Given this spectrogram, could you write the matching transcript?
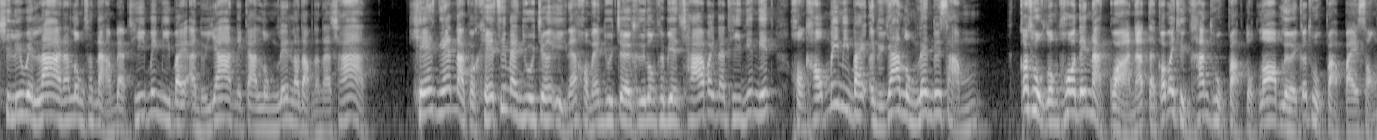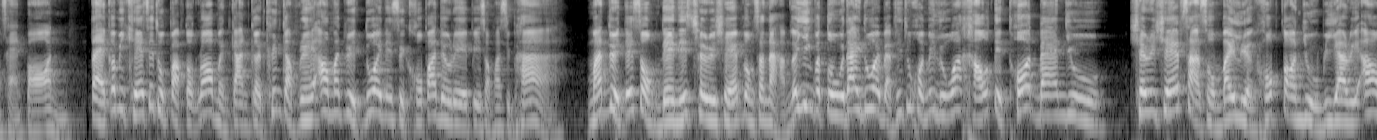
ชิลิเวลล่านะลงสนามแบบที่ไม่มีใบอนุญาตในการลงเล่นระดับนานาชาติ เคสเนี้ยหนักกว่าเคสที่แมนยูเจออีกนะของแมนยูเจอคือลงทะเบียนช้าไปนาทีนิดๆของเขาไม่มีใบอนุญาตลงเล่นด้วยซ้ำก็ถูกลงโทษได้หนักกว่านะ แต่ก็ไม่ถึงขั้นถูกปรับตกรอบเลยก็ถูกปรับไป 2 0 0 0 0 0 ปอนด์แต่ก็มีเคสที่ถูกปรับตกรอบเหมือนกันเกิดขึ้นกับเรอัลมาดริดด้วยในศึกโคปาเดลเรย์ปี 2015 มาดริดได้ส่งเดนิสเชอริเชฟลงสนามแล้วยิงประตูได้ด้วยแบบที่ทุกคนไม่รู้ว่าเขาติดโทษแบนอยู่ เชอริเชฟสะสมใบเหลืองครบตอนอยู่บียาริอัล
